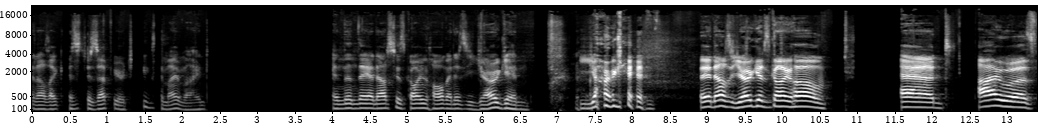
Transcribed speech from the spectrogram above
And I was like, it's Giuseppe or Chigs in my mind. And then they announced he's going home, and it's Jurgen. Jurgen. They announced Jurgen's going home. And I was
